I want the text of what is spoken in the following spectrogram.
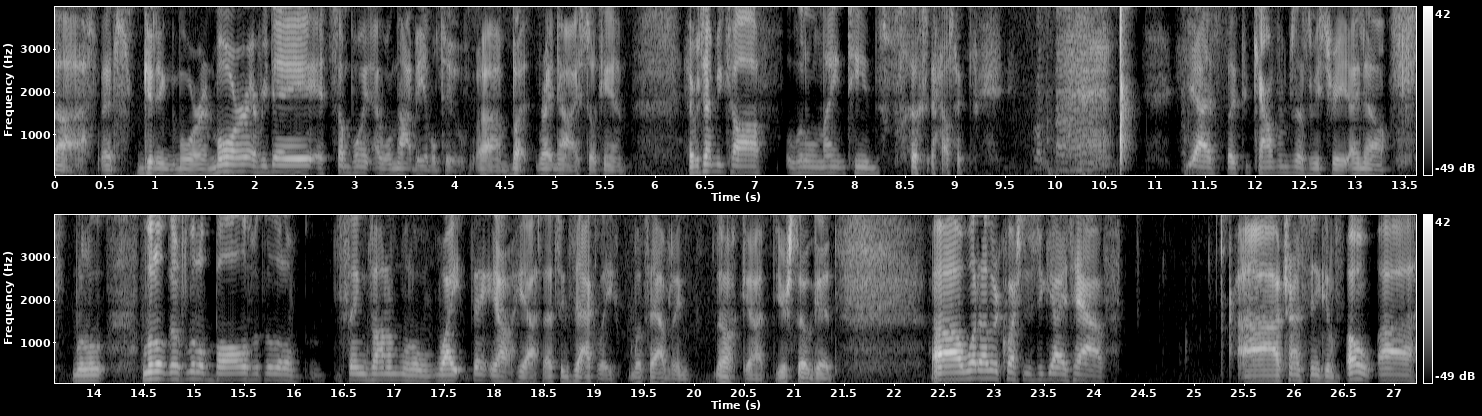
uh, it's getting more and more every day. At some point, I will not be able to, uh, but right now, I still can. Every time you cough, little 19s float out. yeah, it's like the count from Sesame Street. I know, little, little those little balls with the little things on them, little white thing. Yeah, yeah, that's exactly what's happening. Oh God, you're so good. Uh, what other questions do you guys have? Uh, I'm trying to think of. Oh, uh,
